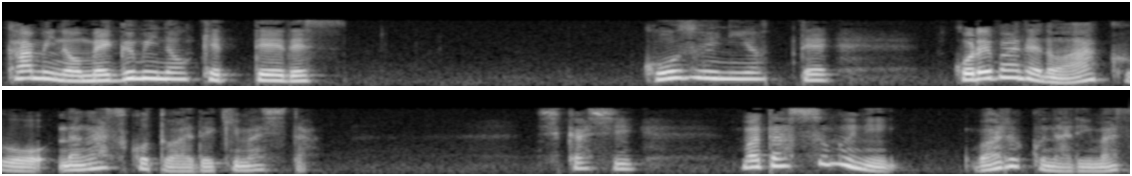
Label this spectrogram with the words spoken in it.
神の恵みの決定です。洪水によってこれまでの悪を流すことはできました。しかし、またすぐに悪くなります。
